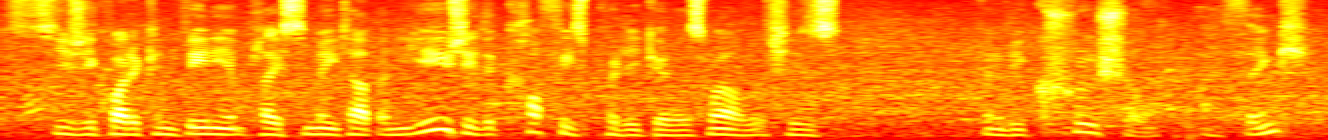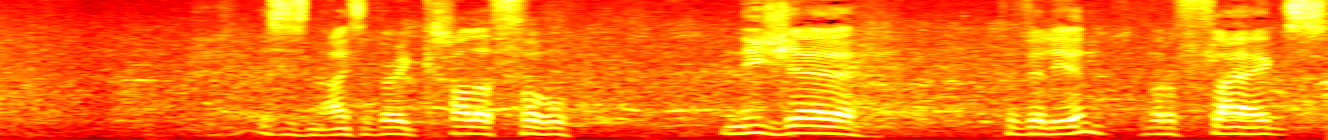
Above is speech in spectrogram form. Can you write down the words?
It's usually quite a convenient place to meet up, and usually the coffee's pretty good as well, which is going to be crucial, I think. This is nice, a very colourful Niger pavilion, a lot of flags,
